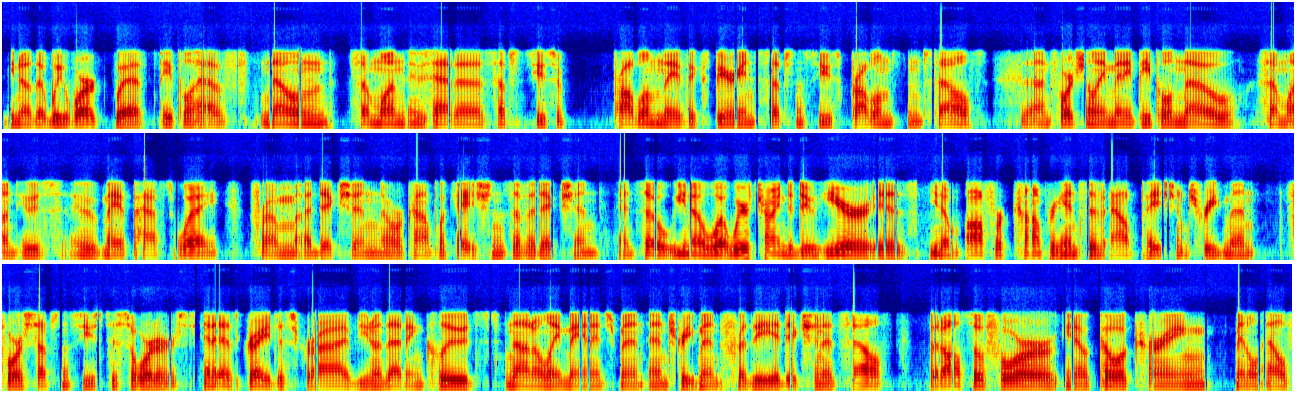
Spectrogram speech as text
you know that we work with. People have known someone who's had a substance use problem. They've experienced substance use problems themselves. Unfortunately, many people know someone who's who may have passed away from addiction or complications of addiction. And so, you know, what we're trying to do here is, you know, offer comprehensive outpatient treatment for substance use disorders. And as Gray described, you know, that includes not only management and treatment for the addiction itself, but also for, you know, co-occurring mental health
